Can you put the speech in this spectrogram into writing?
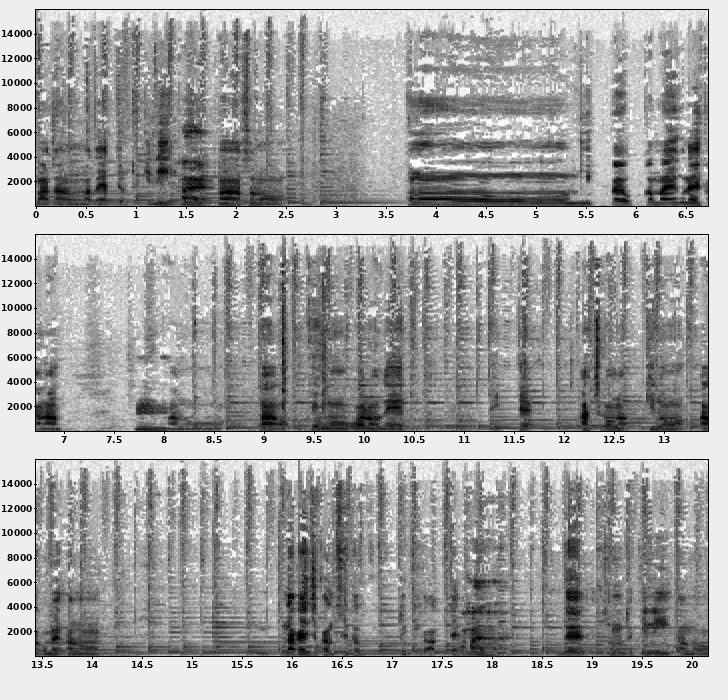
麻雀まだやってる時に、はい。まあ、その、この、3日4日前ぐらいかな、うん。あのー、まあ、今日も終わろうねって言って、あ、違うな。昨日、あ、ごめん、あの、長い時間ついた時があって、はいはい。で、その時に、あの、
